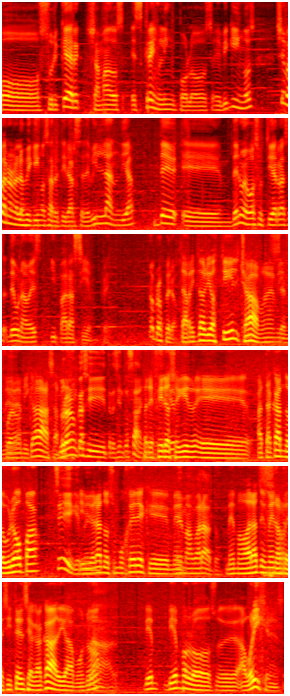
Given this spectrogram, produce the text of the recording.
o Surkerk, llamados Skrengling por los eh, vikingos, llevaron a los vikingos a retirarse de Vinlandia de, eh, de nuevo a sus tierras de una vez y para siempre. No prosperó. Territorio hostil, chao, me, Se me a mi casa. Duraron casi 300 años. Prefiero seguir eh, atacando Europa Sí, que y me- violando a sus mujeres que me, es más barato. me es más barato y menos resistencia que acá, digamos, ¿no? Claro. Bien, bien por los eh, aborígenes.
